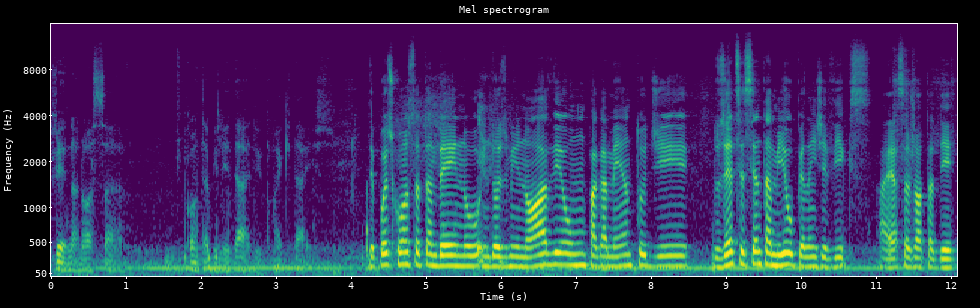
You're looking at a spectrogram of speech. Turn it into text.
ver na nossa contabilidade como é que está isso. Depois consta também no, em 2009 um pagamento de 260 mil pela Engevix a essa JD.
